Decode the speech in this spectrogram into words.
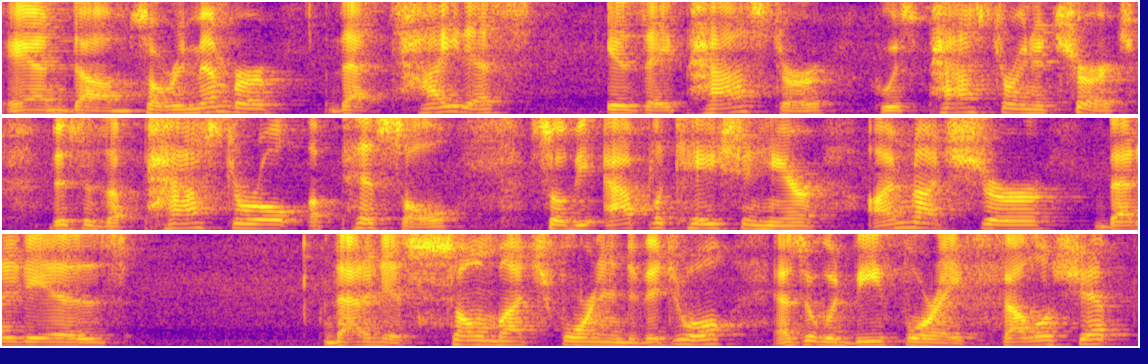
And um, so remember that Titus is a pastor who is pastoring a church. This is a pastoral epistle. So the application here, I'm not sure that it is that it is so much for an individual as it would be for a fellowship.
